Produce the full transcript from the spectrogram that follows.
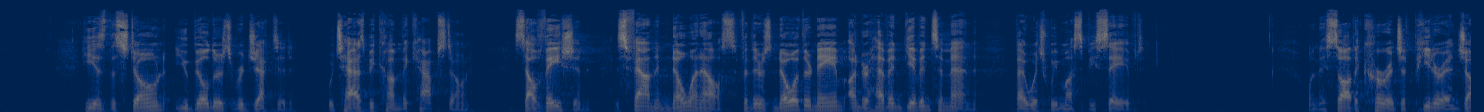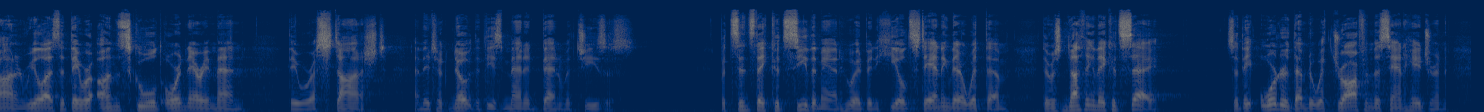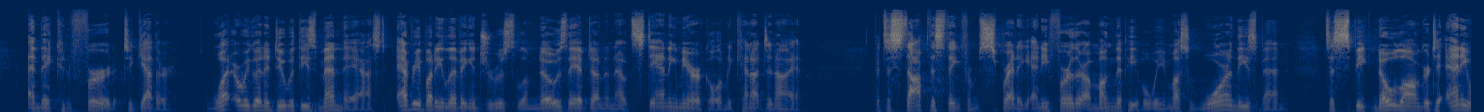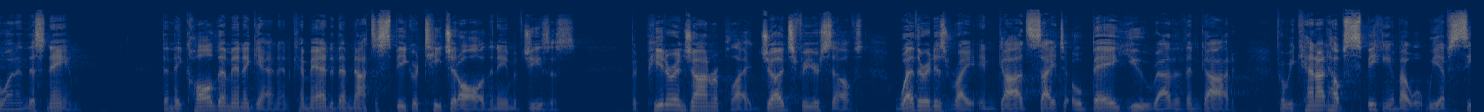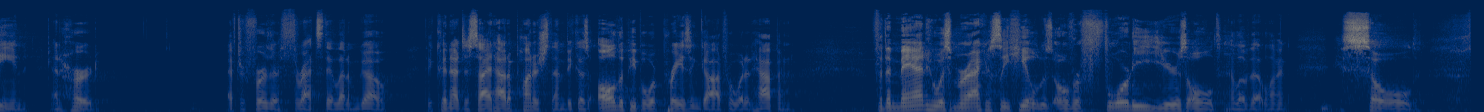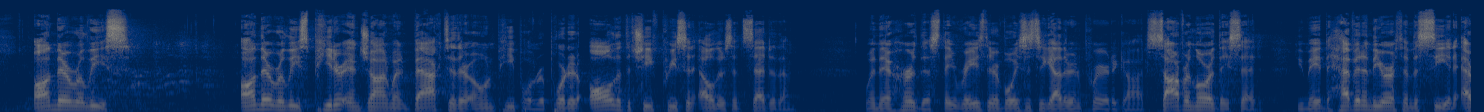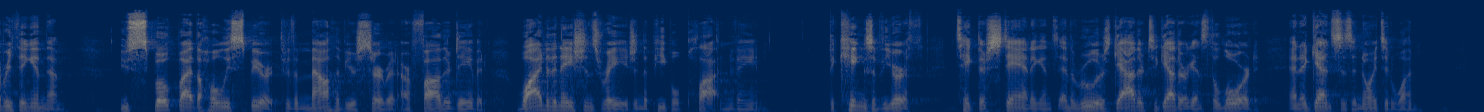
He is the stone you builders rejected, which has become the capstone. Salvation is found in no one else, for there is no other name under heaven given to men by which we must be saved. When they saw the courage of Peter and John and realized that they were unschooled, ordinary men, they were astonished, and they took note that these men had been with Jesus. But since they could see the man who had been healed standing there with them, there was nothing they could say. So they ordered them to withdraw from the Sanhedrin, and they conferred together. What are we going to do with these men? They asked. Everybody living in Jerusalem knows they have done an outstanding miracle, and we cannot deny it. But to stop this thing from spreading any further among the people, we must warn these men to speak no longer to anyone in this name. Then they called them in again and commanded them not to speak or teach at all in the name of Jesus. But Peter and John replied, Judge for yourselves whether it is right in God's sight to obey you rather than God, for we cannot help speaking about what we have seen and heard. After further threats, they let him go. They could not decide how to punish them because all the people were praising God for what had happened. For the man who was miraculously healed was over 40 years old. I love that line. He's so old. On their release, on their release, Peter and John went back to their own people and reported all that the chief priests and elders had said to them. When they heard this, they raised their voices together in prayer to God. Sovereign Lord, they said, you made the heaven and the earth and the sea and everything in them. You spoke by the Holy Spirit through the mouth of your servant, our father David. Why do the nations rage and the people plot in vain? The kings of the earth take their stand against, and the rulers gather together against the Lord and against his anointed one.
